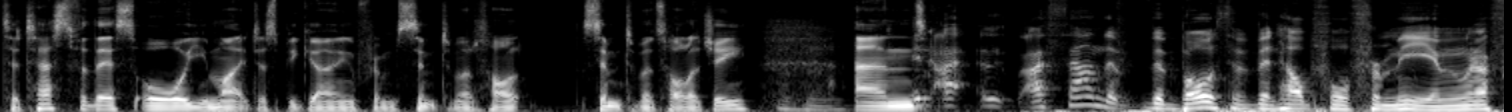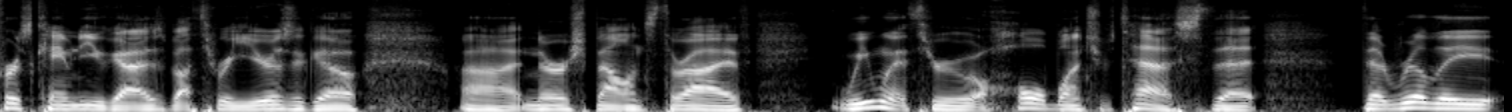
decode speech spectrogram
to test for this, or you might just be going from symptomato- symptomatology. And And I, I found that, that both have been helpful for me. I mean, when I first came to you guys about three years ago, uh, Nourish, Balance, Thrive, we went through a whole bunch of tests that that really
